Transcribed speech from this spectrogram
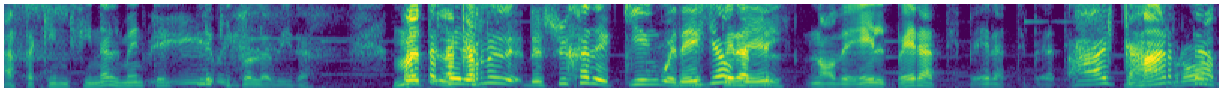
hasta que finalmente le quitó la vida. Marta ¿La carne de, de, su hija de quién, güey? ¿De ella o de él? No, de él, espérate, espérate, espérate. Ay. Marta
